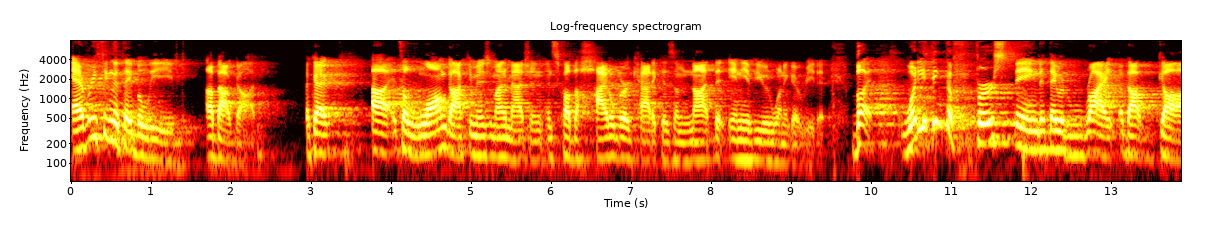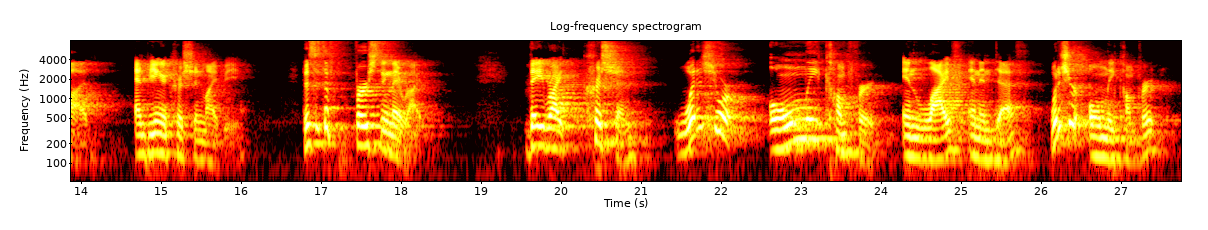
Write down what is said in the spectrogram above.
everything that they believed about God. Okay? Uh, it's a long document, as you might imagine. And it's called the Heidelberg Catechism, not that any of you would want to go read it. But what do you think the first thing that they would write about God and being a Christian might be? This is the first thing they write. They write, Christian, what is your only comfort in life and in death? What is your only comfort?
